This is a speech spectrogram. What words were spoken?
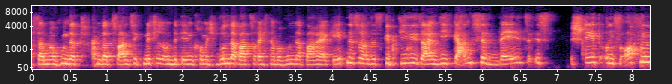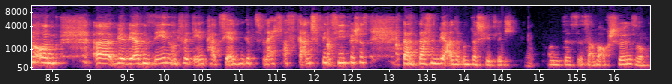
sagen wir 100, 120 Mittel und mit denen komme ich wunderbar zurecht, habe wunderbare Ergebnisse. Und es gibt die, die sagen, die ganze Welt ist steht uns offen und äh, wir werden sehen. Und für den Patienten gibt es vielleicht was ganz Spezifisches. Da, da sind wir alle unterschiedlich. Und das ist aber auch schön so.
